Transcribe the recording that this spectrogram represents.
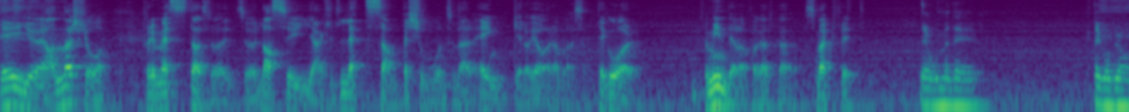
det är ju annars så, för det mesta så, så Lasse är ju en jäkligt lättsam person sådär, enkel att göra med. Så det går, för min del i alla fall, ganska smärtfritt. Jo, men det, det går bra.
